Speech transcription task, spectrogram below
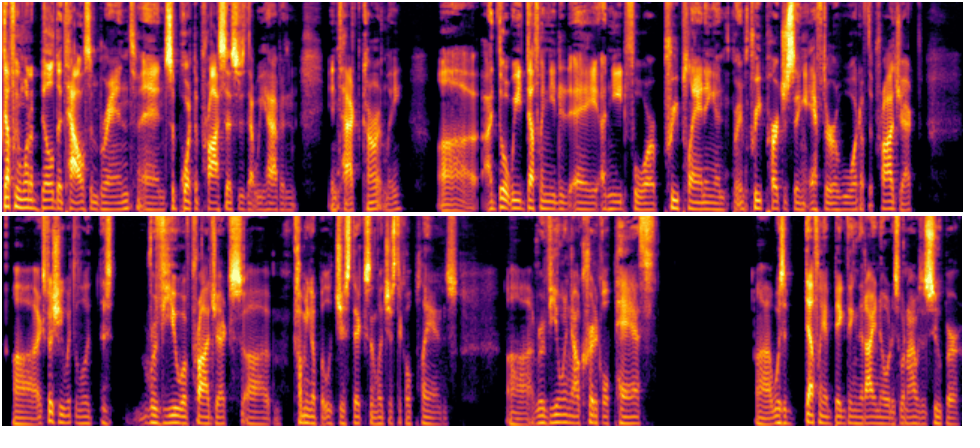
definitely want to build a Taliesin brand and support the processes that we have in, intact currently. Uh, I thought we definitely needed a, a need for pre planning and, and pre purchasing after award of the project, uh, especially with the, lo- review of projects, uh, coming up with logistics and logistical plans, uh, reviewing our critical path. Uh, was a, definitely a big thing that I noticed when I was a super.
